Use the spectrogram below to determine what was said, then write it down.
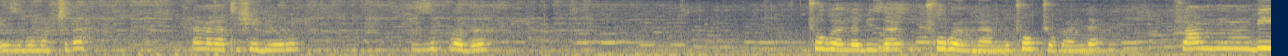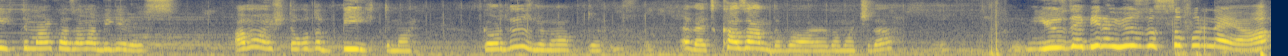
biz bu maçı da. Hemen ateş ediyorum. Zıpladı. Çok önde bizden çok önemli. Çok çok önde. Şu an bir ihtimal kazanabiliriz. Ama işte o da bir ihtimal. Gördünüz mü ne yaptı? Evet kazandı bu arada maçı da. Yüzde bire yüzde sıfır ne ya?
